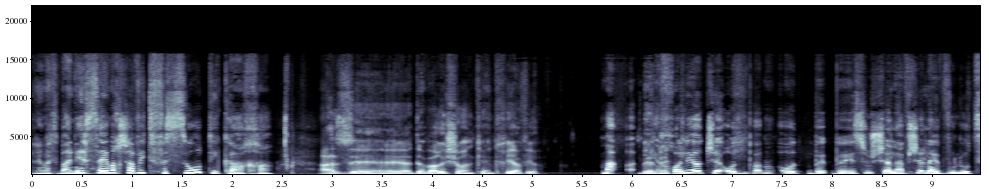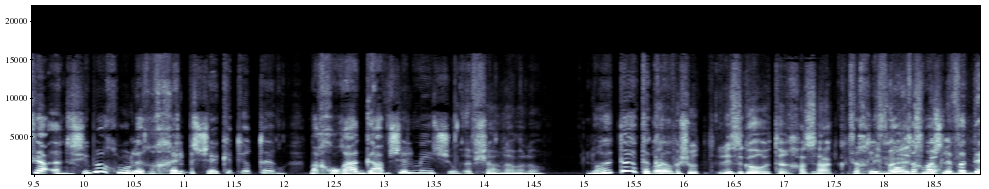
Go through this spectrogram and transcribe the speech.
אני אומרת, מה אני אעשה אם עכשיו יתפסו אותי ככה? אז אה, הדבר ראשון, כן, קחי אוויר. מה, באמת. יכול להיות שעוד פעם, עוד, באיזשהו שלב של האבולוציה, אנשים לא יוכלו לרחל בשקט יותר? מאחורי הגב של מישהו? אפשר, למה לא? לא יודעת, אתה רק פשוט לסגור יותר חזק. צריך לסגור, צריך. ממש לוודא,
